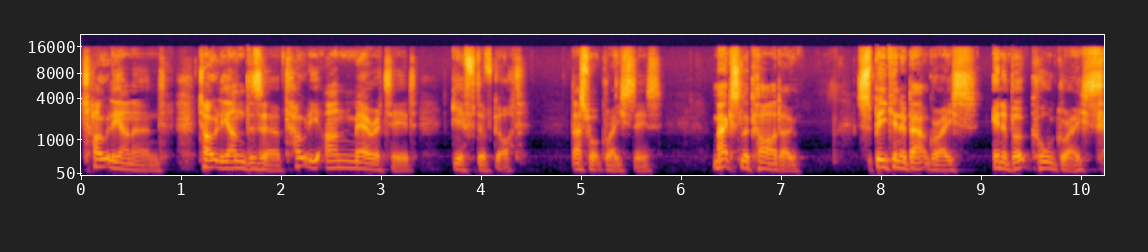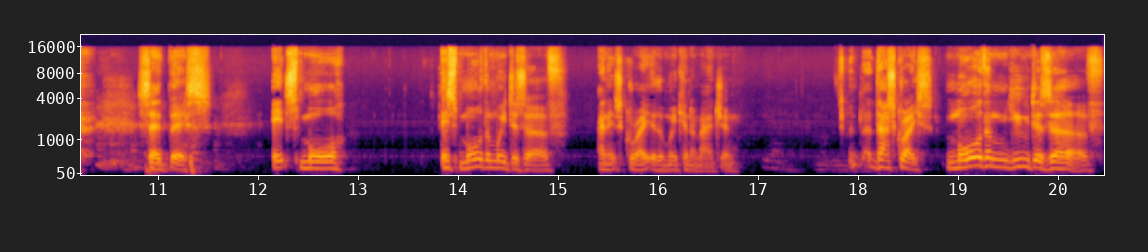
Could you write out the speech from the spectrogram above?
Totally unearned, totally undeserved, totally unmerited gift of God. That's what grace is. Max Lucado, speaking about grace in a book called Grace, said this It's more, it's more than we deserve, and it's greater than we can imagine. That's grace. More than you deserve,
